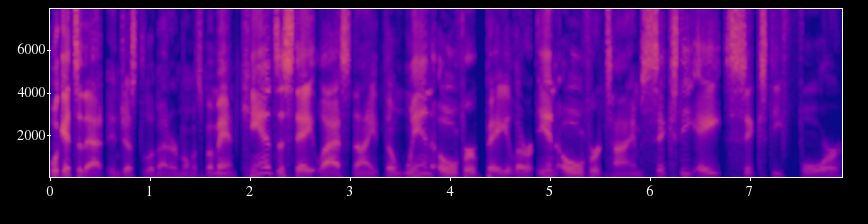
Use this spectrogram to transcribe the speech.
we'll get to that in just a little matter of moments. But man, Kansas State last night, the win over Baylor in overtime, 68 64.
